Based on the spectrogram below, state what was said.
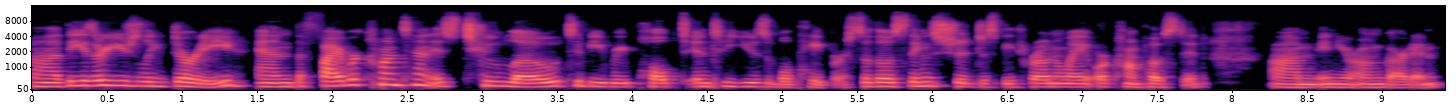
Uh, these are usually dirty and the fiber content is too low to be repulped into usable paper. So those things should just be thrown away or composted um, in your own garden.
